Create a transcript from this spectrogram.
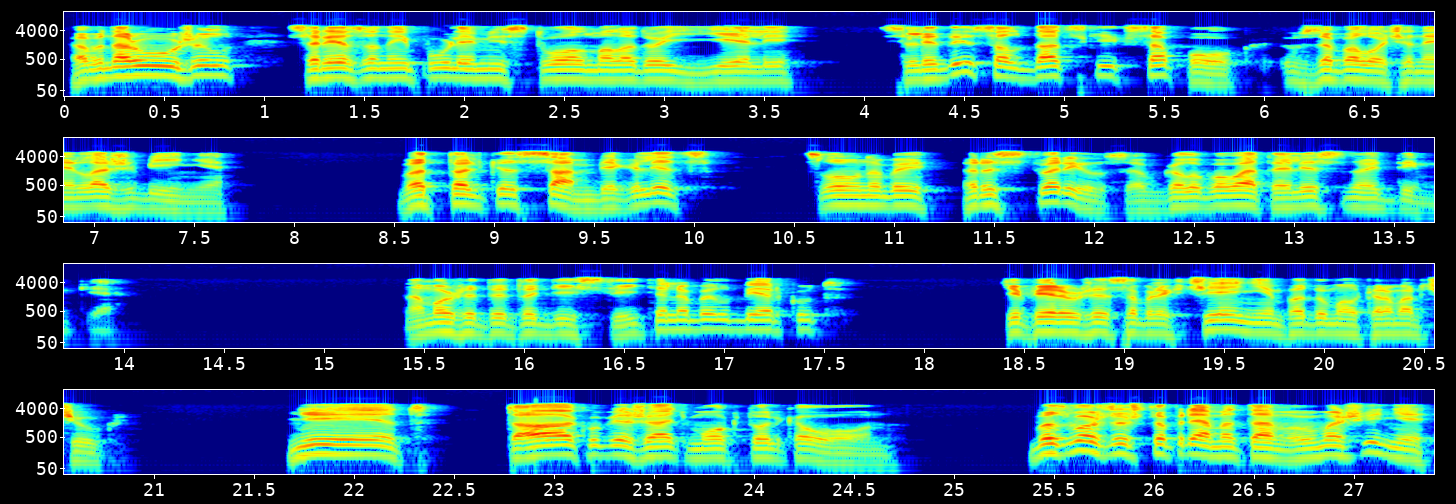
Обнаружил срезанный пулями ствол молодой ели, следы солдатских сапог в заболоченной ложбине. Вот только сам беглец словно бы растворился в голубоватой лесной дымке. А может, это действительно был Беркут? Теперь уже с облегчением подумал Крамарчук. Нет, так убежать мог только он. Возможно, что прямо там в машине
